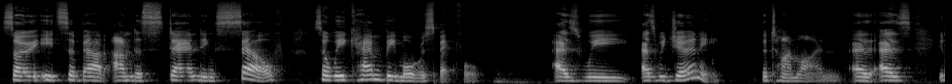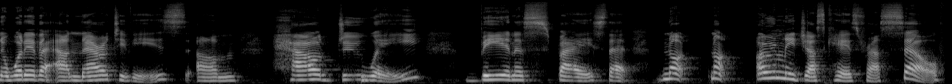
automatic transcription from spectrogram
So it's about understanding self so we can be more respectful as we as we journey the timeline. As, as you know whatever our narrative is um, how do we be in a space that not not only just cares for ourselves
